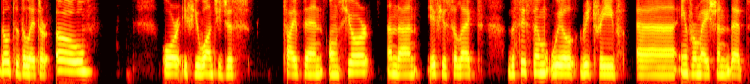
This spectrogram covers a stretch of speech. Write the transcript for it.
go to the letter O, or if you want, you just type in ONSIOR, and then if you select, the system will retrieve uh, information that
